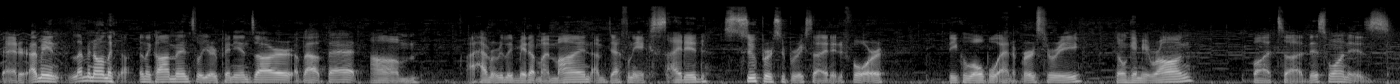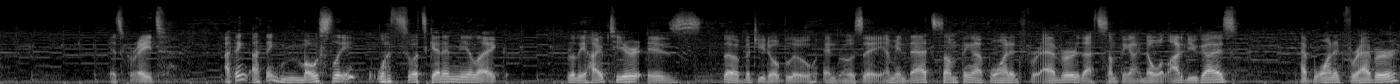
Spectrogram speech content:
better. I mean, let me know in the, in the comments what your opinions are about that. Um, I haven't really made up my mind. I'm definitely excited, super, super excited for the global anniversary. Don't get me wrong, but uh, this one is it's great. I think I think mostly what's what's getting me like really hyped here is the Vegito Blue and Rose. I mean that's something I've wanted forever. That's something I know a lot of you guys have wanted forever,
